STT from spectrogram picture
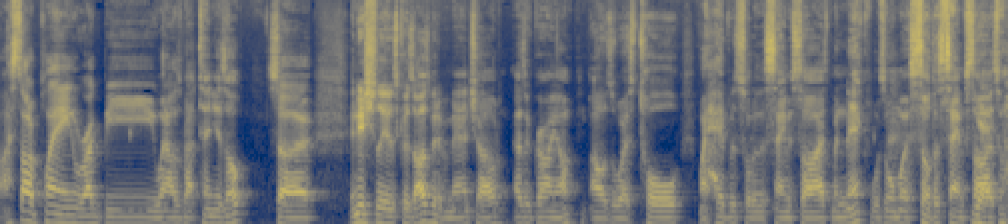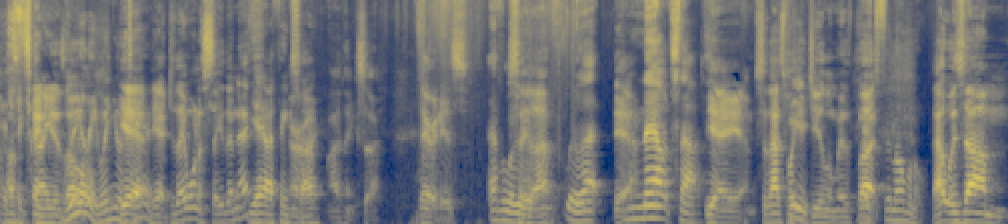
I started playing rugby when I was about ten years old. So initially it was because I was a bit of a man child as of growing up. I was always tall. My head was sort of the same size. My neck was almost sort of the same size when I was ten great- years old. Really? When you were yeah, 10? Yeah. Do they want to see the neck? Yeah, I think All so. right, I think so. There it is. Have a look see at that? that. Look at that. Yeah. Now it starts. Yeah, yeah. So that's what you're dealing with. But That's phenomenal. That was um.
